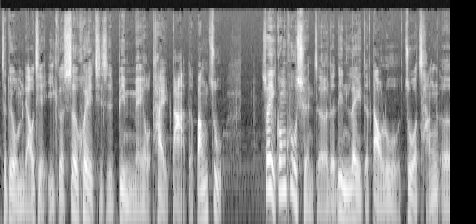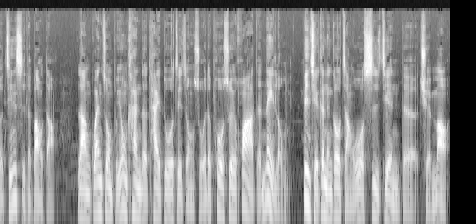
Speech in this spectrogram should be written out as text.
这对我们了解一个社会其实并没有太大的帮助。所以，公库选择的另类的道路，做长而精实的报道，让观众不用看得太多这种所谓的破碎化的内容，并且更能够掌握事件的全貌。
